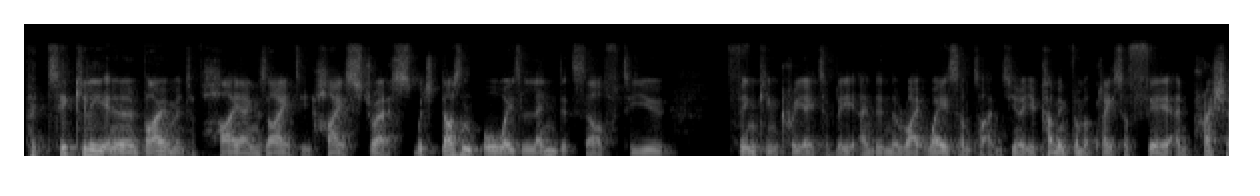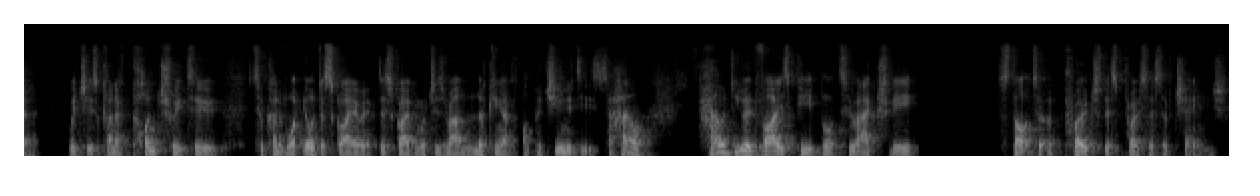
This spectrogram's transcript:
particularly in an environment of high anxiety, high stress, which doesn't always lend itself to you thinking creatively and in the right way sometimes. You know, you're coming from a place of fear and pressure, which is kind of contrary to, to kind of what you're describing, describing, which is around looking at opportunities. So how, how do you advise people to actually start to approach this process of change?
